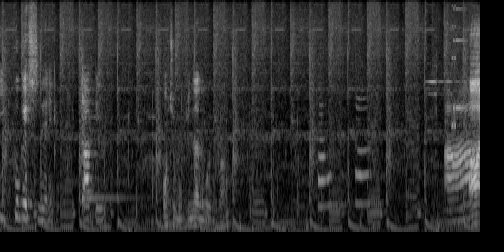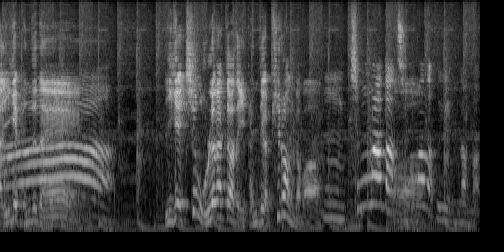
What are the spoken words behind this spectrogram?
입고 계시네. 까비. 어, 저뭐 빛나는 거 있다. 아, 아, 이게 밴드네. 이게 층 올라갈 때마다 이 밴드가 필요한가 봐. 음 층마다 어. 층마다 그게 있나 봐.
